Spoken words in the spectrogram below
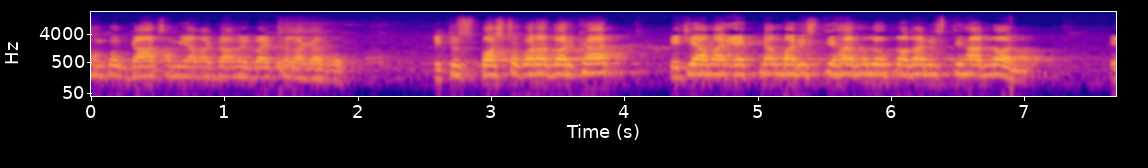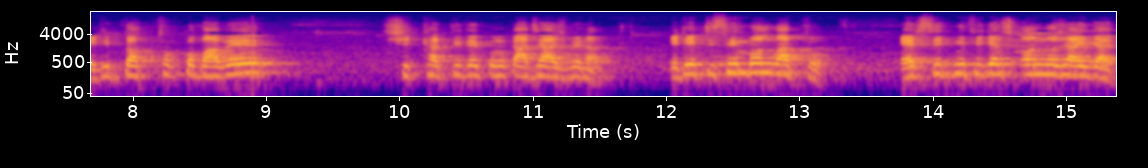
সংখ্যক গাছ আমি আমার গ্রামের বাড়িতে লাগাবো। একটু স্পষ্ট করা দরকার, এটি আমার এক নাম্বার ইশতেহার হলেও প্রধান ইস্তিহার নন। এটি প্রত্যক্ষভাবে শিক্ষার্থীদের কোনো কাজে আসবে না। এটি একটি সিম্বল মাত্র, এর সিগনিফিকেন্স অন্য জায়গায়।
